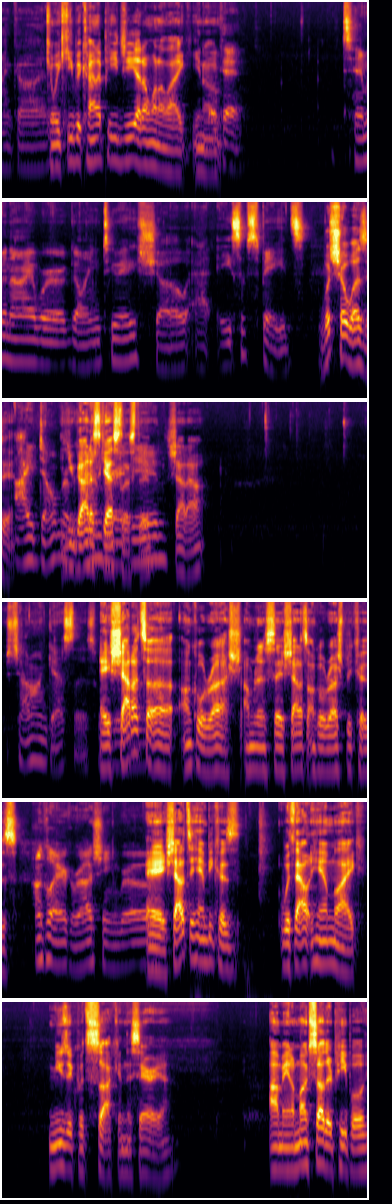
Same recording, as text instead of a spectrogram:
my god. Can we keep it kind of PG? I don't want to like you know. Okay. Tim and I were going to a show at Ace of Spades. What show was it? I don't remember. you got us guest listed. dude. Shout out. Shout out on guest list. Hey, What shout out to uh, Uncle Rush. I'm gonna say shout out to Uncle Rush because Uncle Eric Rushing, bro. hey, shout out to him because without him, like, music would suck in this area. I mean, amongst other people,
